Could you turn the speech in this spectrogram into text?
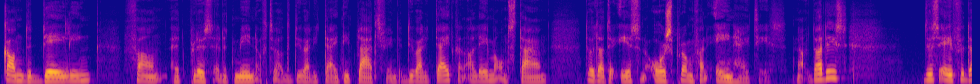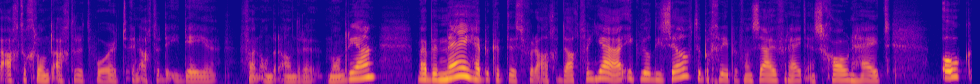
kan de deling van het plus en het min, oftewel de dualiteit, niet plaatsvinden. Dualiteit kan alleen maar ontstaan doordat er eerst een oorsprong van eenheid is. Nou, dat is dus even de achtergrond achter het woord en achter de ideeën van onder andere Mondriaan. Maar bij mij heb ik het dus vooral gedacht van ja, ik wil diezelfde begrippen van zuiverheid en schoonheid ook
